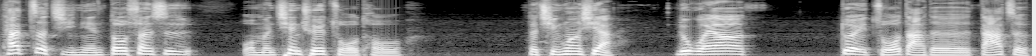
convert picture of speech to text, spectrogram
他这几年都算是我们欠缺左投的情况下，如果要对左打的打者，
